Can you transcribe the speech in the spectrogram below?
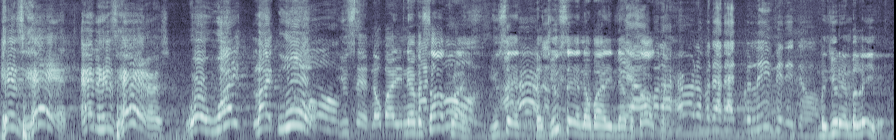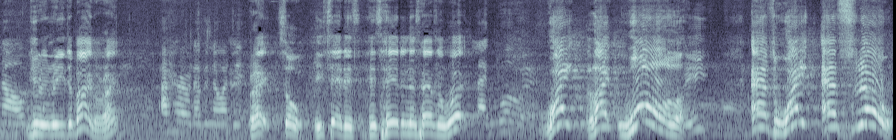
His head and his hairs were white like wool. You said nobody never Like saw wolves. Christ. You said, but you it. said nobody never yeah, saw but I heard of it. I didn't believe it, though. But you didn't believe it. No. You didn't read the Bible, right? I heard of it. No, I didn't. Right. So he said his, his head and his hands are what? Like wolves. White like wool, as white as snow.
